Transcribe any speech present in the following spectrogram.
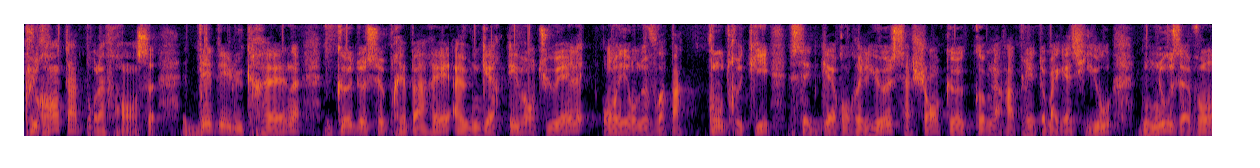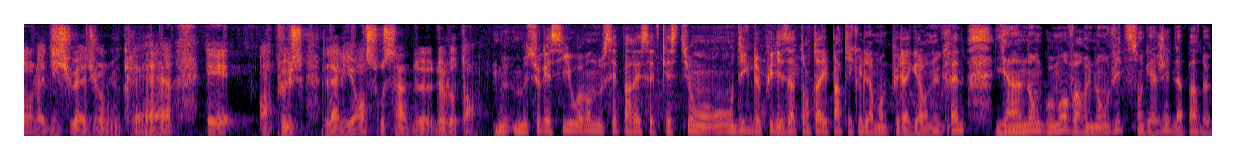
plus rentable pour la France d'aider l'Ukraine que de se préparer à une guerre éventuelle. Et on ne voit pas contre qui cette guerre aurait lieu, sachant que, comme l'a rappelé Thomas Gassiou, nous avons la dissuasion nucléaire et en plus l'alliance au sein de, de l'OTAN. Monsieur Gassillou, avant de nous séparer cette question, on dit que depuis les attentats et particulièrement depuis la guerre en Ukraine, il y a un engouement, voire une envie de s'engager de la part de,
